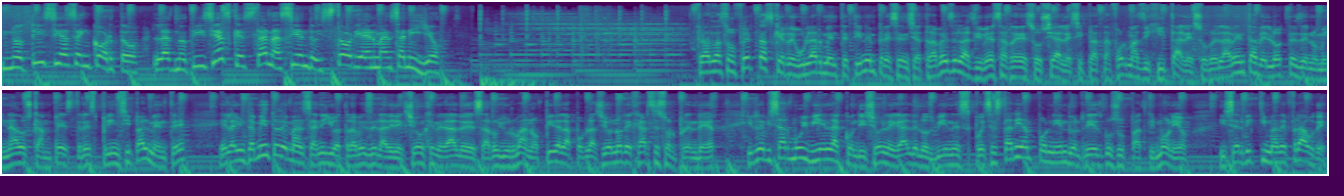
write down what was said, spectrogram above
Noticias en corto, las noticias que están haciendo historia en Manzanillo. Tras las ofertas que regularmente tienen presencia a través de las diversas redes sociales y plataformas digitales sobre la venta de lotes denominados campestres principalmente, el Ayuntamiento de Manzanillo a través de la Dirección General de Desarrollo Urbano pide a la población no dejarse sorprender y revisar muy bien la condición legal de los bienes pues estarían poniendo en riesgo su patrimonio y ser víctima de fraude.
